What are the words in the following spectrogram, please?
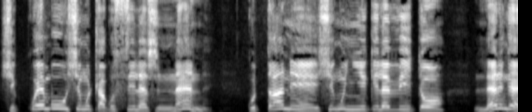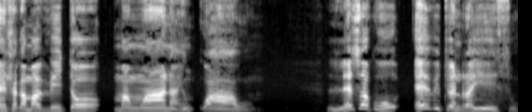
xikwembu xi n'wi tlakusile swinene kutani xi n'wi nyikile vito leri nga henhla ka mavito man'wana hinkwawo. Leswaku evitweni ra Yesu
